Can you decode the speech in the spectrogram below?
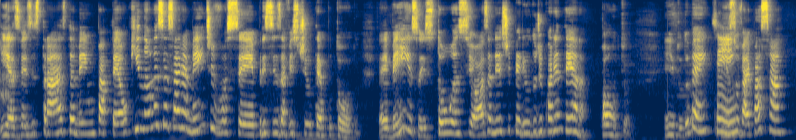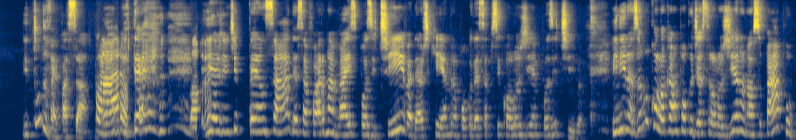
e às vezes traz também um papel que não necessariamente você precisa vestir o tempo todo. É bem isso, estou ansiosa neste período de quarentena, ponto. E tudo bem, Sim. isso vai passar. E tudo vai passar. Né? Claro. Né? Até, e a gente pensar dessa forma mais positiva, acho que entra um pouco dessa psicologia positiva. Meninas, vamos colocar um pouco de astrologia no nosso papo?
